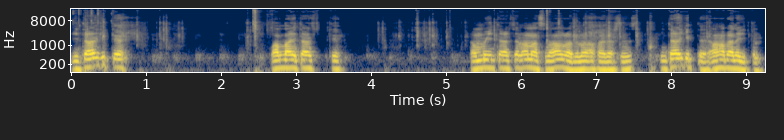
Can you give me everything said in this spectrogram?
İnternet gitti. Vallahi internet gitti. Ben bu internetten anasını avradını affedersiniz. İnternet gitti. Aha ben de gittim.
